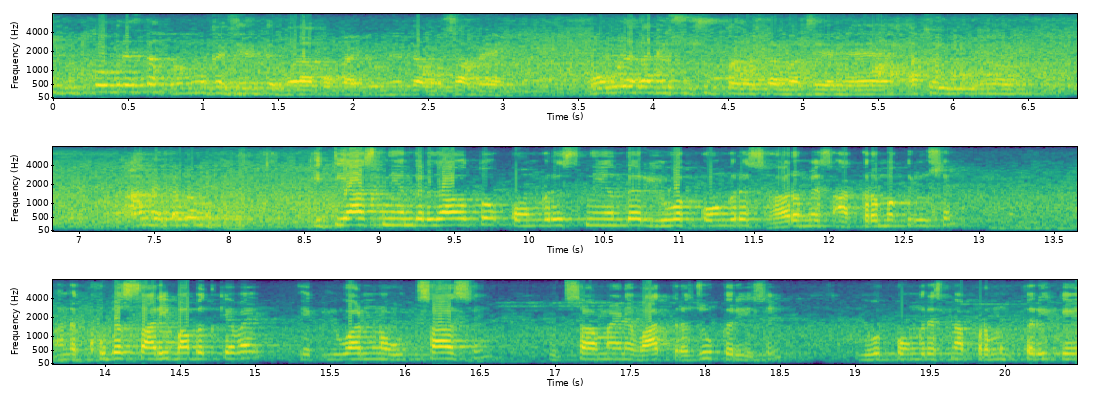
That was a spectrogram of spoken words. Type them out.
યુથ કોંગ્રેસના પ્રમુખે જે રીતે બળાપો કાઢ્યો નેતાઓ સામે કોંગ્રેસ આથી સુષુપ્ત અવસ્થામાં છે અને આખું આમે તમે? ઇતિહાસની અંદર જાઓ તો કોંગ્રેસની અંદર યુવક કોંગ્રેસ હર હંમેશ આક્રમક રહ્યું છે. અને ખૂબ જ સારી બાબત કહેવાય, એક યુવાનનો ઉત્સાહ છે. ઉત્સાહમાં એણે વાત રજૂ કરી છે. યુવક કોંગ્રેસના પ્રમુખ તરીકે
